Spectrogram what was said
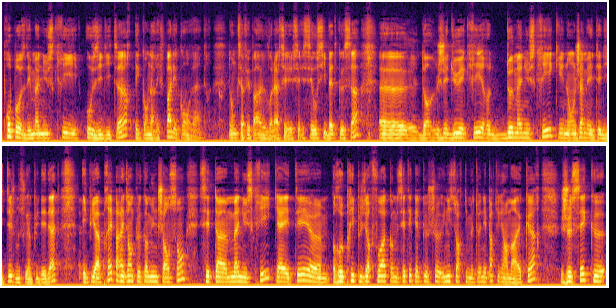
propose des manuscrits aux éditeurs et qu'on n'arrive pas à les convaincre. Donc ça fait pas, voilà, c'est aussi bête que ça. Euh, J'ai dû écrire deux manuscrits qui n'ont jamais été édités, je me souviens plus des dates. Et puis après, par exemple, comme une chanson, c'est un manuscrit qui a été euh, repris plusieurs fois, comme c'était quelque chose, une histoire qui me tenait particulièrement à cœur. Je sais que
